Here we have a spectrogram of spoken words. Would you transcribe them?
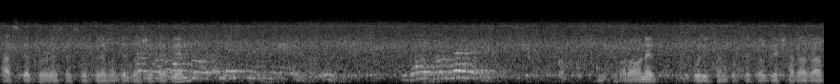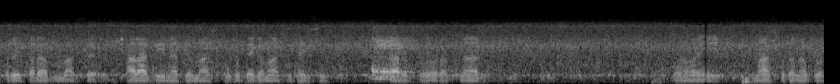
সাবস্ক্রাইব করেন, সাবস্ক্রাইব করে আমাদের পাশে থাকেন। ওরা অনেক পরিশ্রম করছে কালকে সারা রাত্রে তারা মাছ সারা দিন হাতে মাছ, পুকুর থেকে মাছ উঠাইছে। তারপর আপনার ওই মাছ উঠানোর পর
